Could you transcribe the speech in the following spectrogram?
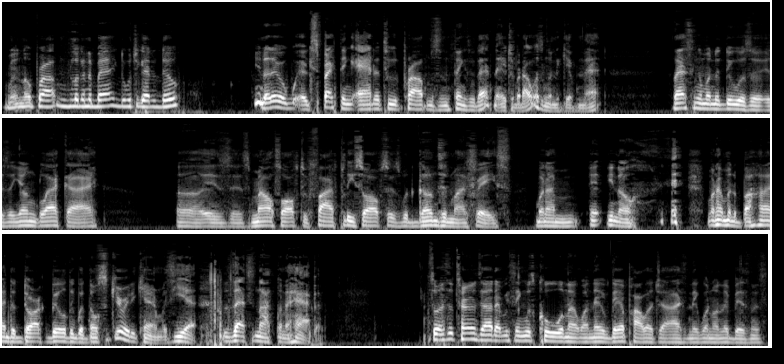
No problem. Look in the bag. Do what you got to do. You know, they were expecting attitude problems and things of that nature, but I wasn't going to give them that. Last thing I'm going to do is a, is a young black guy uh, is is mouth off to five police officers with guns in my face when I'm, you know, when I'm in behind a dark building with no security cameras. Yeah, that's not going to happen. So as it turns out, everything was cool, and I, when they they apologized and they went on their business,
